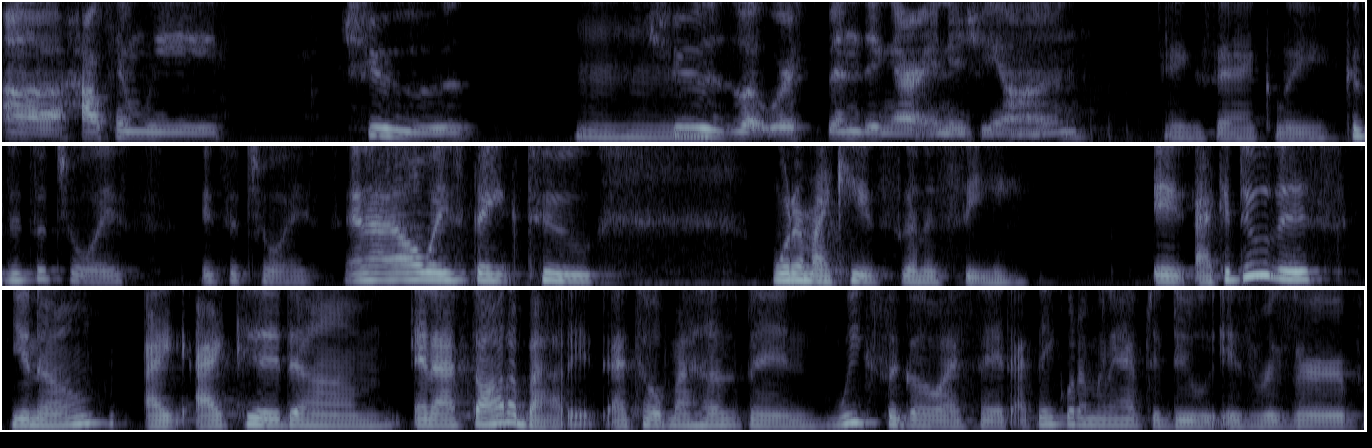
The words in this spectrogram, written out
uh, how can we choose mm-hmm. choose what we're spending our energy on exactly because it's a choice it's a choice and i always think too what are my kids going to see it, I could do this, you know, I, I could, um, and I've thought about it. I told my husband weeks ago, I said, I think what I'm going to have to do is reserve,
